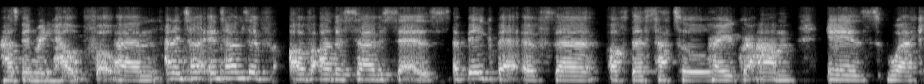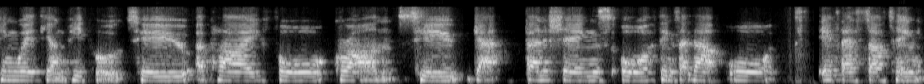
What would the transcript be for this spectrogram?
has been really helpful. Um, and in, ter- in terms of, of other services, a big bit of the of the Settle program is working with young people to apply for grants to get furnishings or things like that, or if they're starting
